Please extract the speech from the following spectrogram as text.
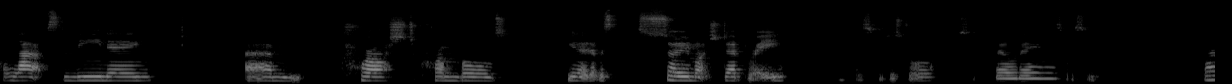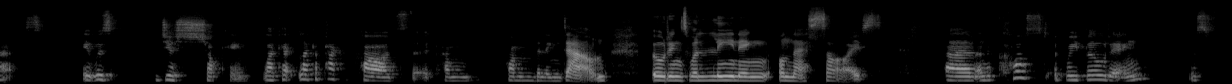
collapsed, leaning. Crushed, crumbled. You know, there was so much debris. Okay, so we just draw some buildings and some cracks. It was just shocking, like a like a pack of cards that had come crumbling down. Buildings were leaning on their sides, um, and the cost of rebuilding was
